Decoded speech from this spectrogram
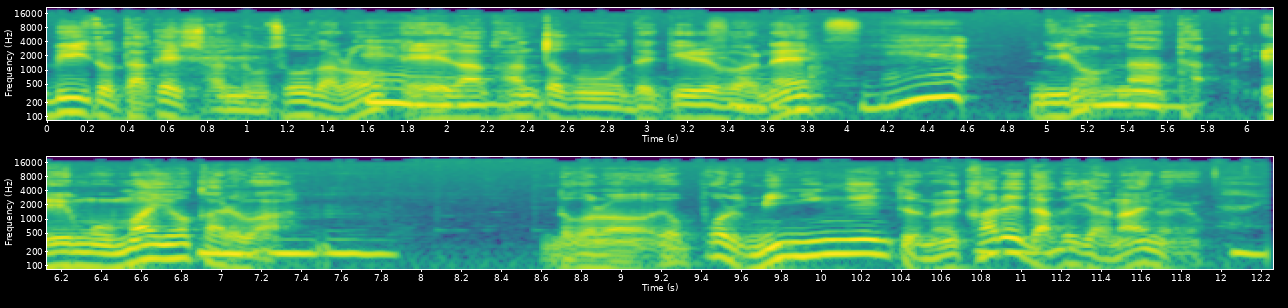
ビートたけしさんでもそうだろ、ええ。映画監督もできればそうねですね。いろんなた絵もうまいよ彼は、だからやっぱり人間っていうのはね彼だけじゃないのよ。はい。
